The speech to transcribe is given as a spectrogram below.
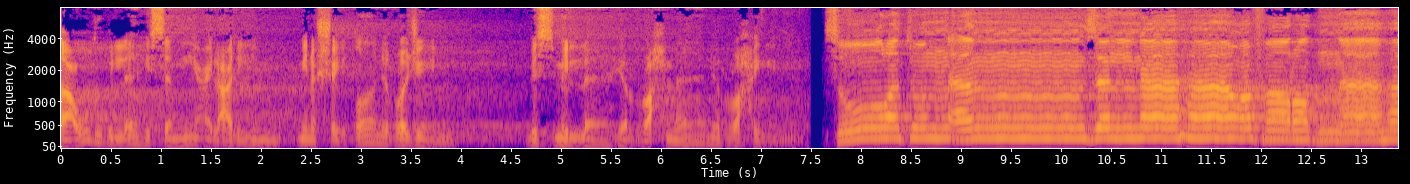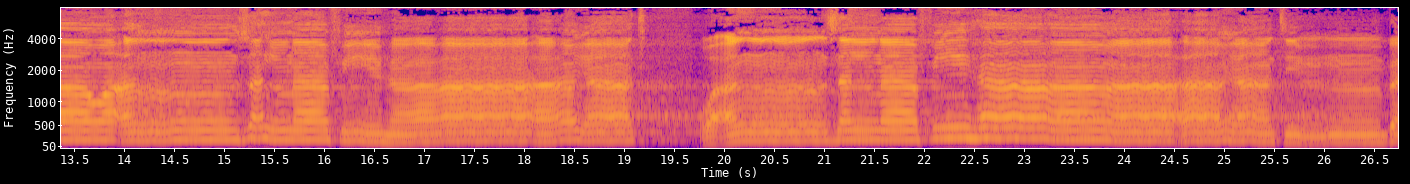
أعوذ بالله السميع العليم من الشيطان الرجيم. بسم الله الرحمن الرحيم. سورة أنزلناها وفرضناها وأنزلنا فيها آيات وأنزلنا فيها آيات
